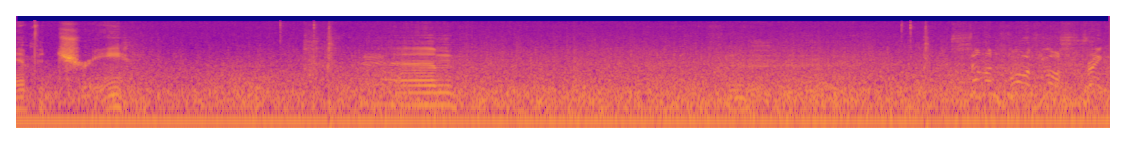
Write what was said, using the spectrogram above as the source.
infantry. Um... Summon forth your strength.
